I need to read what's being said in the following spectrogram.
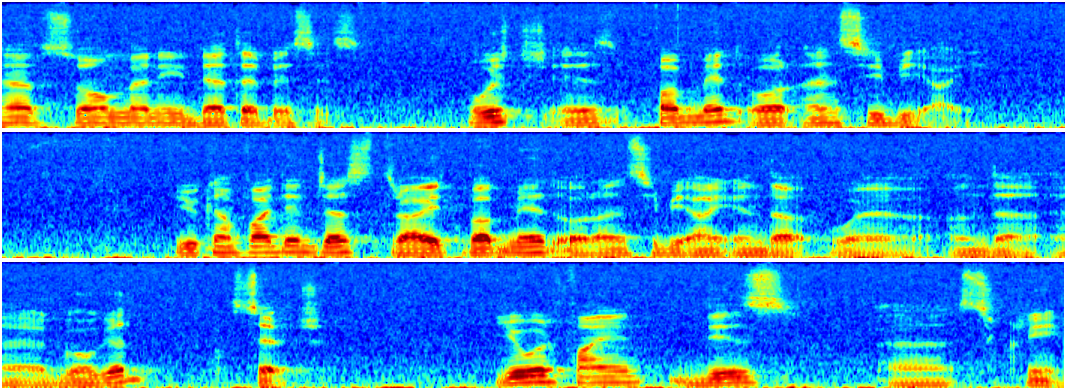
have so many databases which is PubMed or NCBI you can find it just write PubMed or NCBI in the uh, on the uh, Google search. You will find this uh, screen.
